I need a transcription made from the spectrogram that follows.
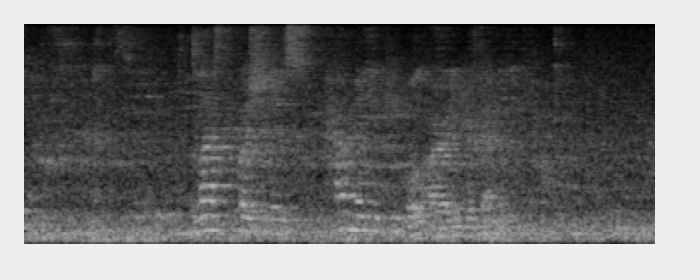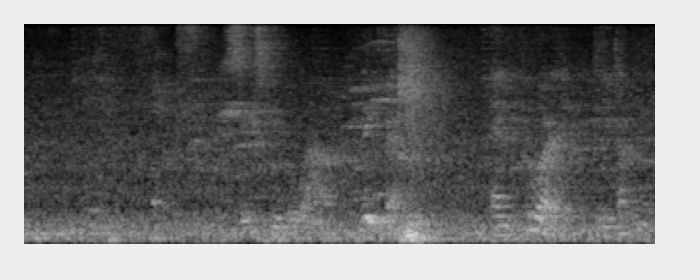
Yes. The last question is, how many people are in your family? People, wow. Big family. And who are they? Did you talk to them?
